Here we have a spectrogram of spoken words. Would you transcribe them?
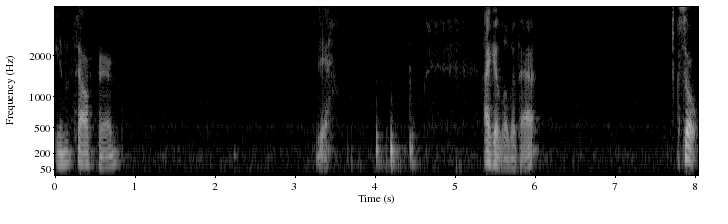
in South Bend, yeah, I could live with that. So,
